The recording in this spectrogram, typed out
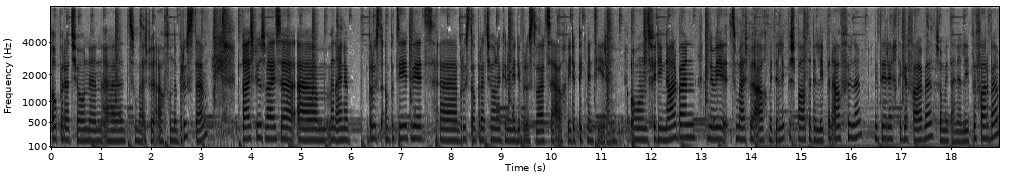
Operationen, äh, zum Beispiel auch von der Brüste. Beispielsweise, ähm, wenn eine Brust amputiert wird, äh, Brustoperationen, können wir die Brustwarze auch wieder pigmentieren. Und für die Narben können wir zum Beispiel auch mit der Lippenspalte die Lippen auffüllen mit der richtigen Farbe, so mit einer Lippenfarbe.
